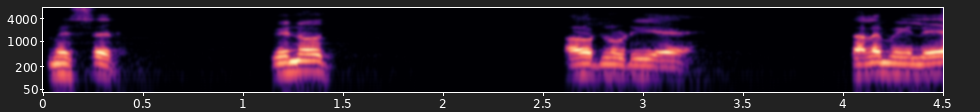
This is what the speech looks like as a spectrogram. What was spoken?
மிஸ்டர் வினோத் அவர்களுடைய தலைமையிலே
